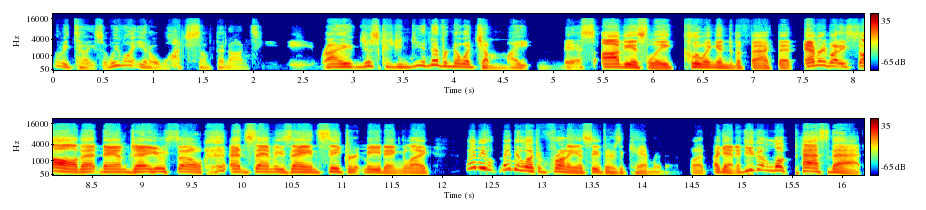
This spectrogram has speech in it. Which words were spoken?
let me tell you, so we want you to watch something on TV, right? Just because you, you never know what you might miss. Obviously, cluing into the fact that everybody saw that damn Jey Uso and Sami Zayn secret meeting. Like maybe maybe look in front of you and see if there's a camera there. But again, if you could look past that,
